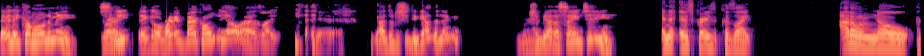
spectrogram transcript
and they come home to me. Right. Sleep, and go right back home to your ass. Like, yeah. you gotta do this shit together, nigga. bruh. Should be on the same team. and it's crazy because like I don't know, I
